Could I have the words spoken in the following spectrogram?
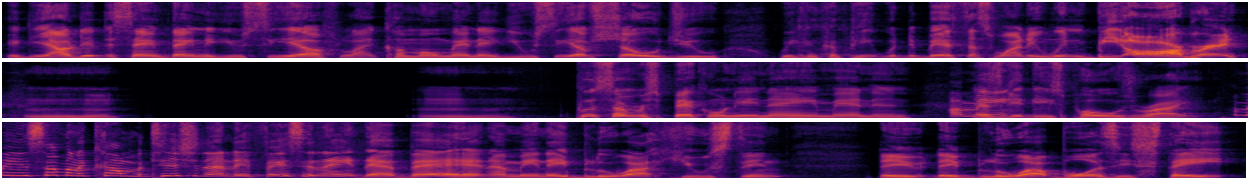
y'all did the same thing to UCF. Like, come on, man. And UCF showed you we can compete with the best. That's why they went and beat Auburn. Mm-hmm. Mm-hmm. Put some respect on their name, man, and I let's mean- get these polls right. I mean, some of the competition that they facing ain't that bad. I mean, they blew out Houston. They they blew out Boise State.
